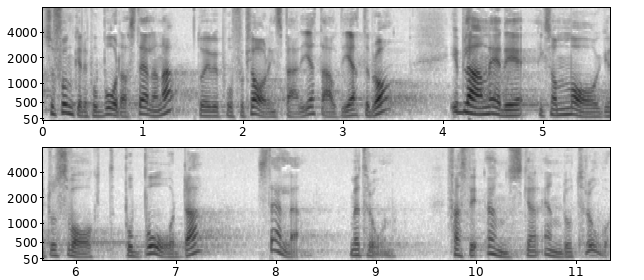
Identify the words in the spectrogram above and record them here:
så funkar det på båda ställena. Då är vi på förklaringsberget, allt är jättebra. Ibland är det liksom magert och svagt på båda ställen med tron. Fast vi önskar ändå tro.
